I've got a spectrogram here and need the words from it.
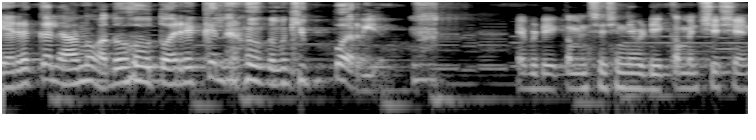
ഇരക്കലാണോ അതോ തൊരക്കലാണോ നമുക്കിപ്പോൾ അറിയാം. എവിടെ കമന്റ് സെഷൻ എവിടെ കമന്റ് സെക്ഷൻ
